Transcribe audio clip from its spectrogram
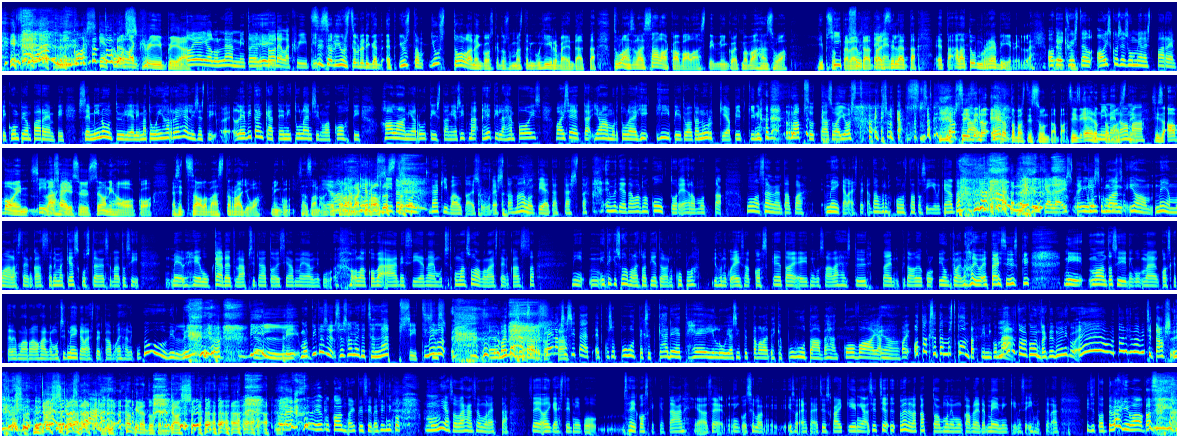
lämmin kosketus. Todella creepyä. Toi ei ollut lämmin, toi oli ei. todella creepy. Siis se oli just semmoinen, niinku, että, että just, just tollainen kosketus on mielestäni niin kuin hirveintä, että tullaan sellainen salakavalasti, niin kuin, että mä vähän sua hipsuttelen, tai, tai Hipsuttelen. sillä, että, että älä tuu mun reviirille. Okei, okay? Crystal, olisiko se sun mielestä parempi? Kumpi on parempi? Se minun tyyli, eli mä tuun ihan rehellisesti, levitän käteni, tulen sinua kohti, halaan ja rutistan ja sitten mä heti lähden pois? Vai se, että Jaamur tulee hi- hiipii tuolta nurkkia pitkin ja rapsuttaa sua jostain sun, jostain. Siis no ehdottomasti sun tapa. Siis ehdottomasti. Nimenomaan. Siis avoin Siitä läheisyys, se on ihan ok. Ja sitten saa olla vähän sitä rajua, niin kuin sä sanoit, Joo. että vähän Marjam, kerro väkivaltaista. siitä sun väkivaltaisuudesta. Mä haluan tietää tästä. En mä tiedä, varmaan kulttuuriero, mutta mulla on sellainen tapa meikäläisten kanssa. Tämä varmaan kuulostaa tosi ilkeältä. Meikäläisten niin, kun mä oon, joo, meidän maalaisten kanssa, niin mä keskustelen sillä tosi, meillä heiluu kädet, läpsitään toisiamme ja niin kuin, ollaan kova äänisiä ja näin. Mutta sitten kun mä oon suomalaisten kanssa, niin mm, jotenkin suomalaisilla on tietynlainen kupla, johon niin kuin ei saa koskea tai ei niin kuin saa lähestyä tai pitää olla joku, jonkinlainen hajuetäisyyskin. Niin mä oon tosi, niin kuin, mä en koskettele, mä oon rauhallinen, mutta sitten meikäläisten kanssa mä oon ihan niin kuin, juu, villi. Villi, mutta mitä sä, sä sanoit, että sä läpsit? Meillä siis, ö, mitä se tarkoittaa? Meinaatko sä sitä, että, että kun sä puhut, että kädet heiluu ja sitten tavallaan, että ehkä puhutaan vähän kovaa, ja, Joo. vai otatko sä tämmöistä kontaktia niin kuin Mä mä? otetaan kontaktia, että mä niinku, ei, tää oli hyvä vitsi, dash. Dash. Mä pidän tuosta dash. Tulee joku kontakti siinä. Sitten niinku, mun mies on vähän semmoinen, että se ei oikeasti niinku, se ei koske ketään ja se niinku, silloin iso etäisyys kaikkiin. Ja sitten se välillä katsoo mun ja mun kavereiden meininkiä, niin se ihmettelee, että vitsi, te olette väkivaltaisia.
